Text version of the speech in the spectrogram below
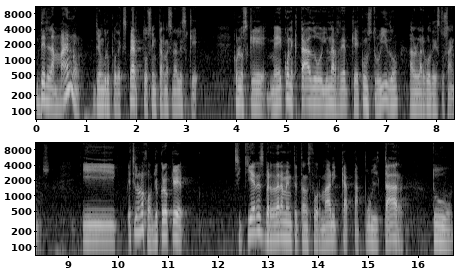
de la mano de un grupo de expertos internacionales que, con los que me he conectado y una red que he construido a lo largo de estos años. Y échale un ojo, yo creo que si quieres verdaderamente transformar y catapultar tu,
